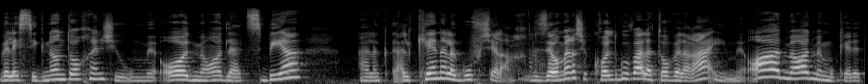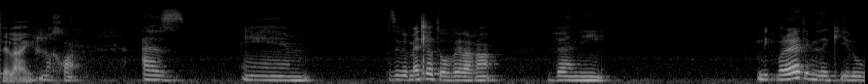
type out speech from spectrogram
ולסגנון תוכן שהוא מאוד מאוד להצביע. על, על כן על הגוף שלך. נכון. וזה אומר שכל תגובה לטוב ולרע היא מאוד מאוד ממוקדת אלייך. נכון. אז אמ, זה באמת לטוב ולרע, ואני מתמודדת עם זה, כאילו,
